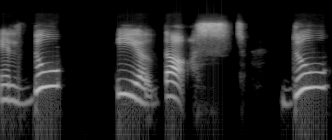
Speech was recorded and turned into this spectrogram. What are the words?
El do el dust. Do,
